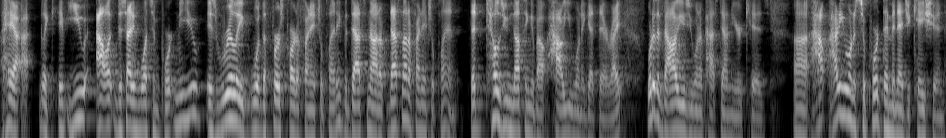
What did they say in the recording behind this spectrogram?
hey I, like if you deciding what's important to you is really what the first part of financial planning but that's not a that's not a financial plan. That tells you nothing about how you want to get there right? What are the values you want to pass down to your kids? Uh, how, how do you want to support them in education?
